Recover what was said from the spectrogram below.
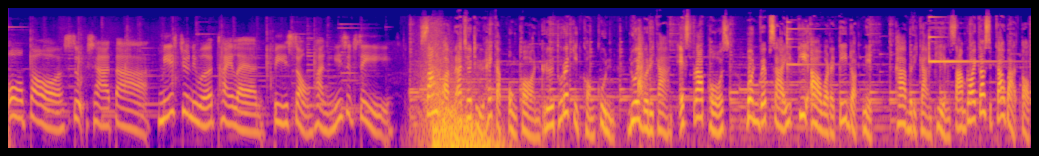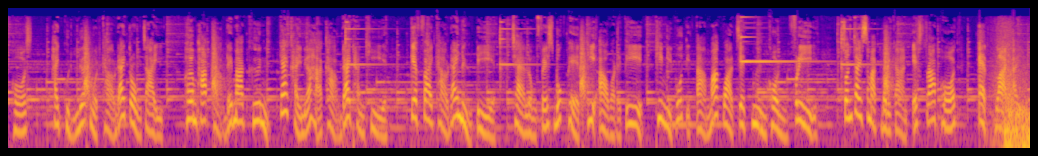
โอปอสุชาตา Miss Universe Thailand ปี 2024 สร้างความน่าเชื่อถือให้กับองค์กรหรือธุรกิจของคุณด้วยบริการ Extra Post บนเว็บไซต์ prvariety.net ค่าบริการเพียง 399 บาทต่อโพสต์ ให้คุณเลือกหมวดข่าวได้ตรงใจ เพิ่มภาพข่าวได้มากขึ้น แก้ไขเนื้อหาข่าวได้ทันที เก็บไฟล์ข่าวได้ 1 ปี แชร์ลง Facebook Page prvariety ที่มีผู้ติดตามมากกว่า 70,000 คนฟรี สนใจสมัครบริการ Extra Post at line ID at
